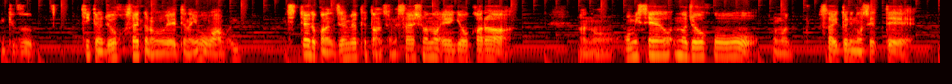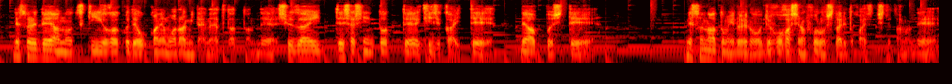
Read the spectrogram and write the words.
結局、地域の情報サイトの運営っていうのは、要は、ちっちゃいところで全部やってたんですよね。最初の営業から、あの、お店の情報を、その、サイトに載せて、で、それで、あの、月額でお金もらうみたいなやつだったんで、取材行って、写真撮って、記事書いて、で、アップして、で、その後もいろいろ情報発信のフォローしたりとかしてたので、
